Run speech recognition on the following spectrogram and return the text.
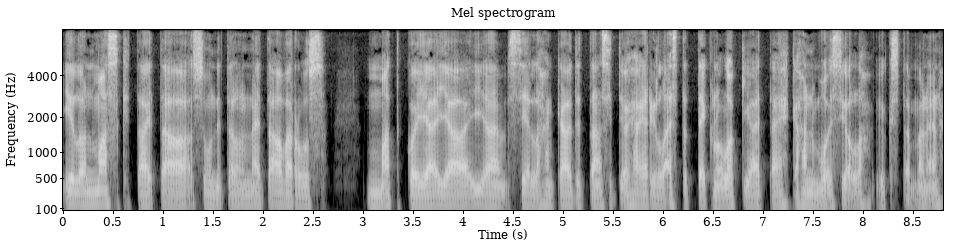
Elon Musk taitaa suunnitella näitä avaruusmatkoja ja, ja siellähän käytetään sitten jo ihan erilaista teknologiaa, että ehkä hän voisi olla yksi tämmöinen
